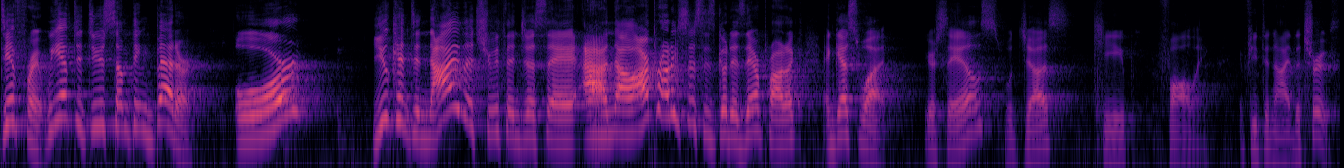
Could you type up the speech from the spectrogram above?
different. We have to do something better. Or you can deny the truth and just say, ah, no, our product's just as good as their product. And guess what? Your sales will just keep falling if you deny the truth.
